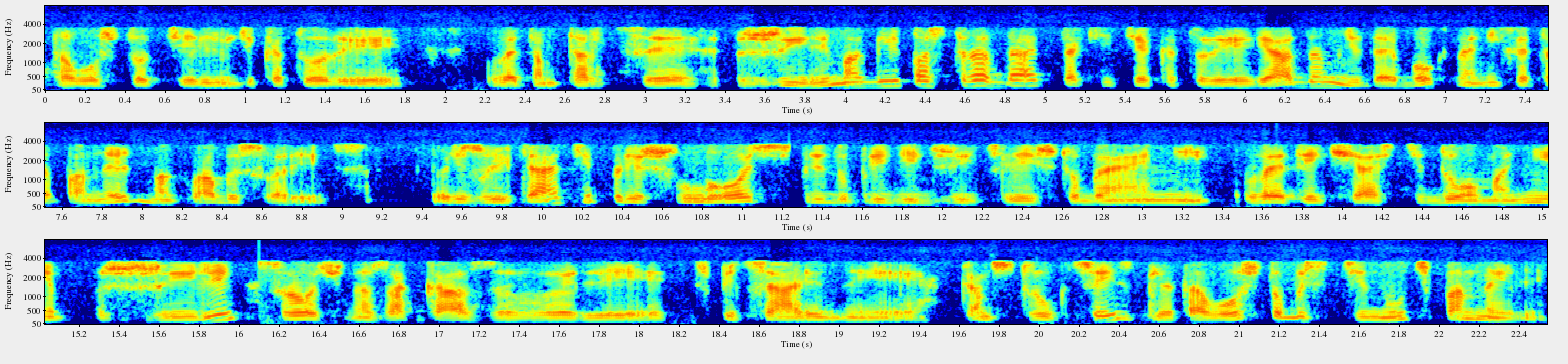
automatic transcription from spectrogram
того, что те люди, которые в этом торце жили, могли пострадать, так и те, которые рядом, не дай бог, на них эта панель могла бы свалиться. В результате пришлось предупредить жителей, чтобы они в этой части дома не жили. Срочно заказывали специальные конструкции для того, чтобы стянуть панели.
